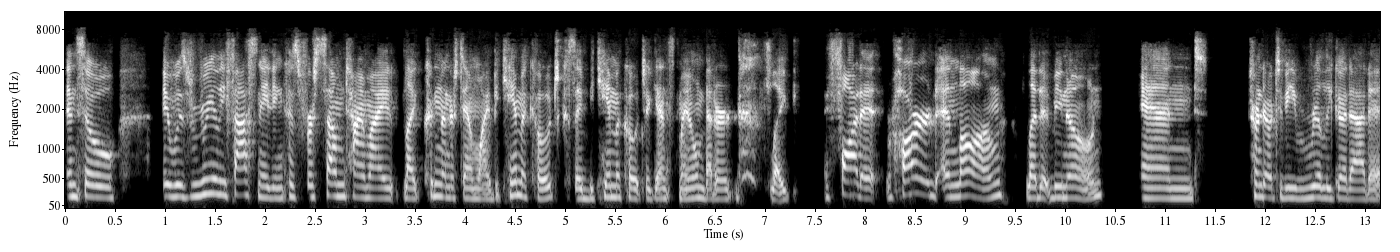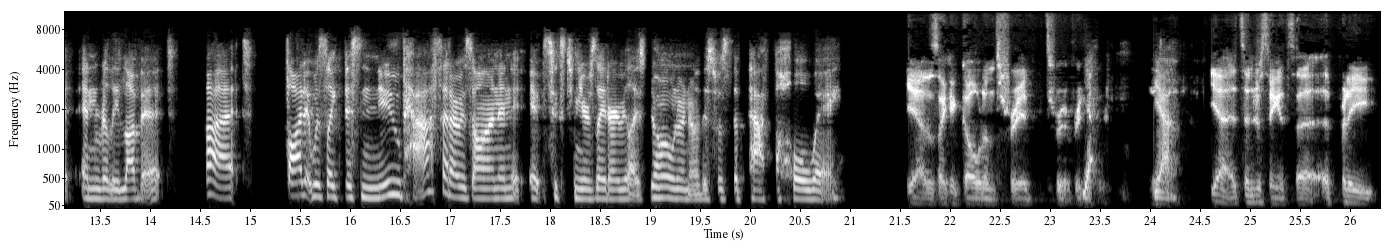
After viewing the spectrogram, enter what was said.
And so it was really fascinating because for some time I like couldn't understand why I became a coach because I became a coach against my own better like I fought it hard and long, let it be known, and turned out to be really good at it and really love it. But thought it was like this new path that I was on. And it, it, 16 years later, I realized, no, no, no, this was the path the whole way. Yeah, there's like a golden thread through everything. Yeah. Yeah. Yeah, it's interesting. It's a, a pretty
